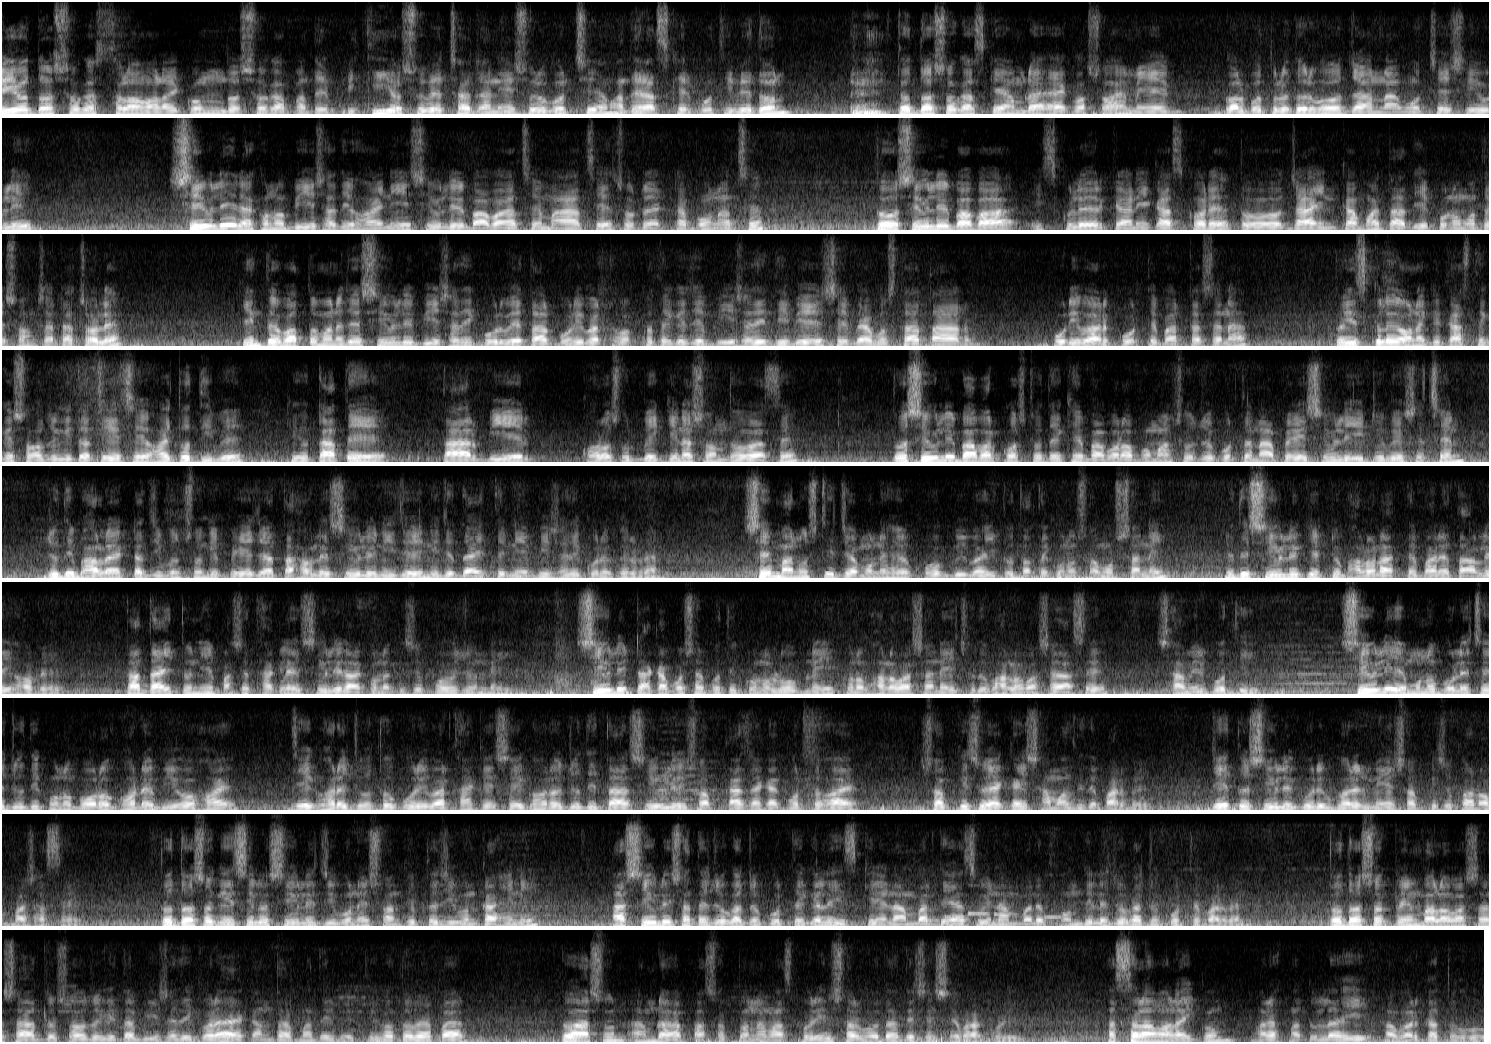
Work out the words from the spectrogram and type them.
প্রিয় দর্শক, আসসালামু আলাইকুম। দর্শক, আপনাদের প্রীতি ও শুভেচ্ছা জানিয়ে শুরু করছি আমাদের আজকের প্রতিবেদন। তো দর্শক, আজকে আমরা এক অসহায় মেয়ের গল্প তুলে ধরবো। যার নাম হচ্ছে শিউলি। শিউলির এখনও বিয়ে শাদী হয়নি। শিউলির বাবা আছে, মা আছে, ছোট একটা বোন আছে। তো শিউলির বাবা স্কুলের কেরানি কাজ করে। তো যা ইনকাম হয় তা দিয়ে কোনো মতে সংসারটা চলে। কিন্তু বর্তমানে যে শিউলি বিয়ে শাদী করবে, তার পরিবার পক্ষ থেকে যে বিয়ে শাদী দিবে সেই ব্যবস্থা তার পরিবার করতে পারতেছে না। তো স্কুলের অনেকে কাছ থেকে সহযোগিতা চেয়েছে, হয়তো দিবে, কিন্তু তাতে তার বিয়ের খরচ উঠবে কিনা সন্দেহ আছে। তো শিউলির বাবার কষ্ট দেখে বাবার অপমান সহ্য করতে না পেরে শিউলি ইউটিউবে এসেছেন। যদি ভালো একটা জীবনসঙ্গী পেয়ে যায়, তাহলে শিউলি নিজেই নিজের দায়িত্ব নিয়ে বিয়ে করে ফেলবেন। সে মানুষটি যেমনই হোক হোক, বিবাহিত, তাতে কোনো সমস্যা নেই। যদি শিউলিকে একটু ভালো রাখতে পারে, তাহলেই হবে। তার দায়িত্ব নিয়ে পাশে থাকলে শিউলির আর কোনো কিছু প্রয়োজন নেই। শিউলির টাকা পয়সার প্রতি কোনো লোভ নেই, কোনো ভালোবাসা নেই, শুধু ভালোবাসা আসে স্বামীর প্রতি। শিউলি এমনও বলেছে, যদি কোনো বড় ঘরে বিয়ে হয়, যে ঘরে যৌথ পরিবার থাকে, সেই ঘরেও যদি তার শিউলির সব কাজ একা করতে হয় সব কিছু একাই সামাল দিতে পারবে। যেহেতু শিউলি গরিব ঘরের মেয়ে সব কিছু করার অভ্যাস আছে। তো দর্শক এই ছিল শিউলির জীবনের সংক্ষিপ্ত জীবন কাহিনী। আর শিউলির সাথে যোগাযোগ করতে গেলে স্ক্রিনে নাম্বার দেওয়া আছে, ওই নাম্বারে ফোন দিলে যোগাযোগ করতে পারবেন। তো দর্শক, প্রেম, ভালোবাসা, সাহায্য, সহযোগিতা, বিয়ে শাদী করা একান্ত আপনাদের ব্যক্তিগত ব্যাপার। তো আসুন আমরা পাশক্ত নামাজ পড়ি, সর্বদা দেশের সেবা করি। আসসালামু আলাইকুম আ রহমতুল্লাহি আবরকাতহু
